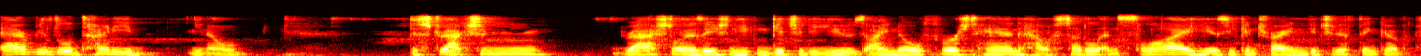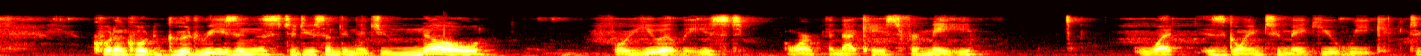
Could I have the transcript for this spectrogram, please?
Every little tiny, you know, distraction, rationalization he can get you to use. I know firsthand how subtle and sly he is. He can try and get you to think of quote unquote good reasons to do something that you know, for you at least, or in that case for me, what is going to make you weak to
